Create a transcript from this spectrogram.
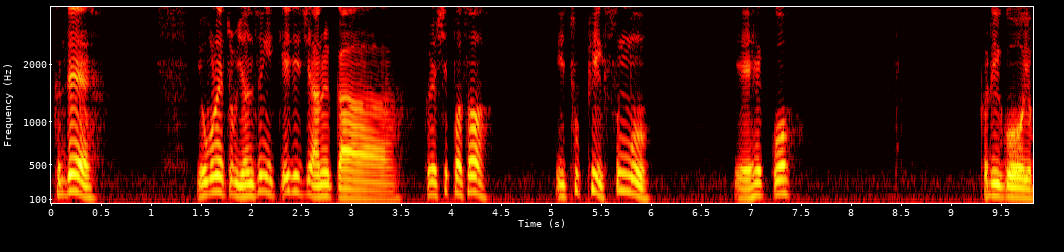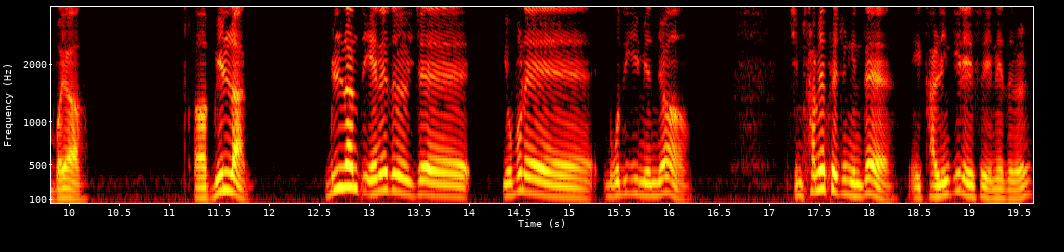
근데 요번에 좀 연승이 깨지지 않을까 그래 싶어서 이 투픽 승무 예 했고 그리고 이 뭐야 어 밀란. 밀란도 얘네들 이제 요번에 못 이기면요 지금 3연패 중인데 이 갈림길에 있어 얘네들.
